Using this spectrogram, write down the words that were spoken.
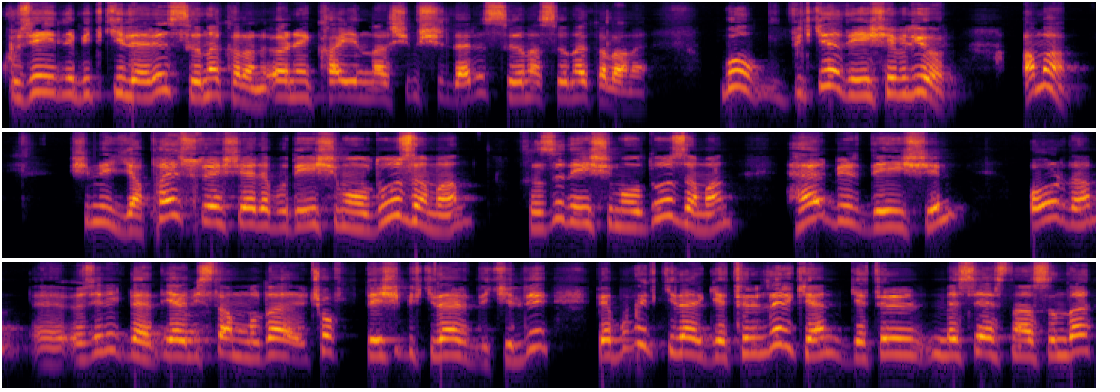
kuzeyli bitkilerin sığınak alanı. Örneğin kayınlar, şimşirlerin sığına sığınak alanı. Bu bitkiler değişebiliyor. Ama şimdi yapay süreçlerde bu değişim olduğu zaman, hızlı değişim olduğu zaman her bir değişim orada e, özellikle diyelim İstanbul'da çok değişik bitkiler dikildi ve bu bitkiler getirilirken getirilmesi esnasında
